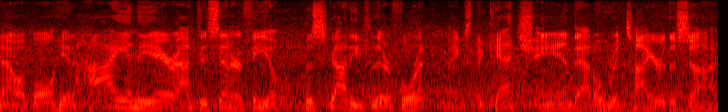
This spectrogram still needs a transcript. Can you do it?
Now a ball hit high in the air out to center field. Piscotty's there for it. Makes the catch, and that'll retire the side.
